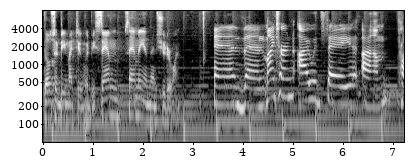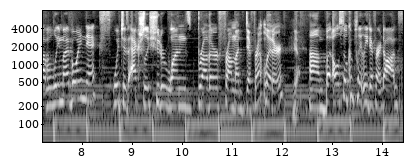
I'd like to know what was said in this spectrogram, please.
those would be my two. It would be Sam, Sammy, and then Shooter one. And then my turn, I would say um, probably my boy Nix, which is actually Shooter One's brother from a different litter, Yeah. um, but also completely different dogs.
